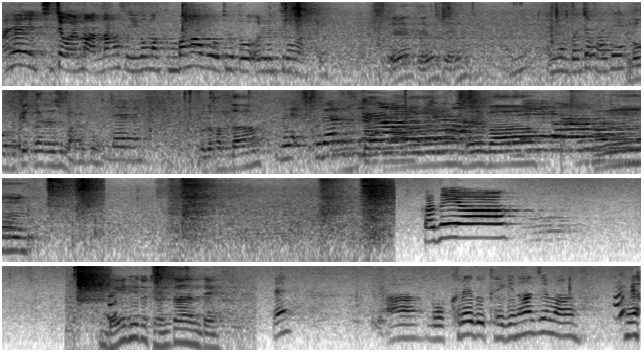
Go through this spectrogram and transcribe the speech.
아니 아니 진짜 얼마 안 남아서 이것만 금방 하고 저도 얼른 들어갈게요. 내일 해도 되는데. 아니요 먼저 가세요. 너무 늦게까지 하지 말고. 네네. 모두 간다. 네 고생하셨습니다. 아, 내일 봐. 음. 가세요. 내일 해도 된다는데 네? 아, 뭐 그래도 되긴 하지만 그냥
